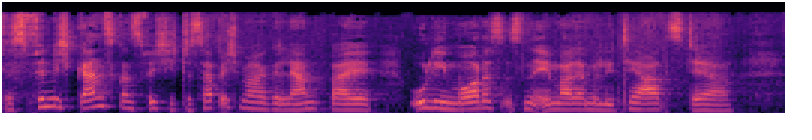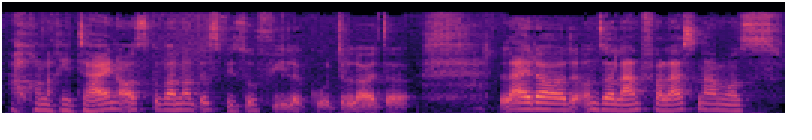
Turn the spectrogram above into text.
Das finde ich ganz, ganz wichtig. Das habe ich mal gelernt bei Uli Mohr. Das ist ein ehemaliger Militärarzt, der auch nach Italien ausgewandert ist, wie so viele gute Leute leider unser Land verlassen haben aus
